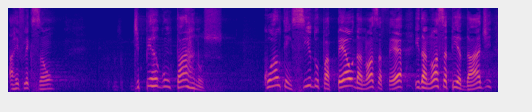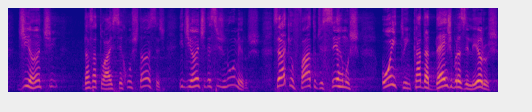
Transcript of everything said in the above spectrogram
a reflexão de perguntar-nos qual tem sido o papel da nossa fé e da nossa piedade diante das atuais circunstâncias e diante desses números. Será que o fato de sermos oito em cada dez brasileiros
